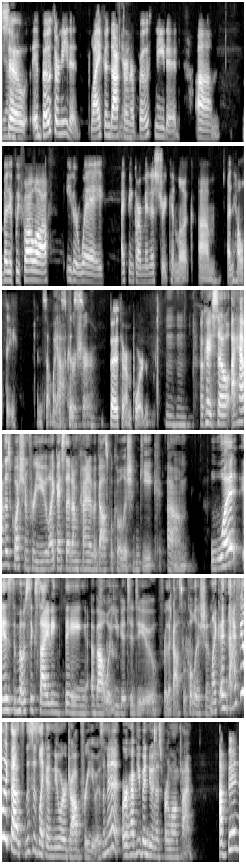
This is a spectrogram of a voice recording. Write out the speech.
yeah. so it, both are needed. Life and doctrine yeah. are both needed. Um, but if we fall off either way, I think our ministry can look um, unhealthy in some ways because yeah, sure. both are important. Mm-hmm. Okay, so I have this question for you. Like I said, I'm kind of a Gospel Coalition geek. Um, what is the most exciting thing about what you get to do for the Gospel Coalition? Like, and I feel like that's this is like a newer job for you, isn't it? Or have you been doing this for a long time? I've been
